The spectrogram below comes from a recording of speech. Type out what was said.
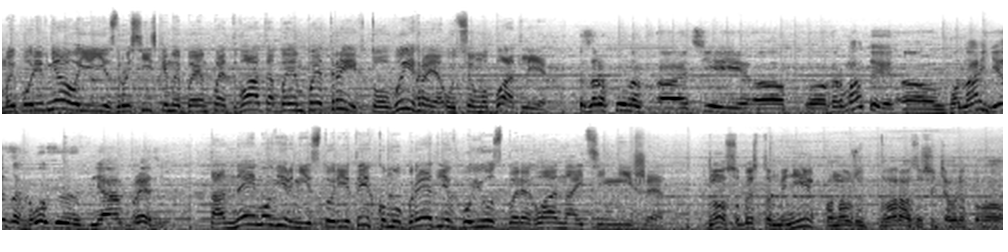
Ми порівняли її з російськими БМП-2 та БМП-3. Хто виграє у цьому батлі? За рахунок а, цієї а, а, гармати а, вона є загрозою для Бредлі. Та неймовірні історії тих, кому Бредлі в бою зберегла найцінніше. Ну, особисто мені вона вже два рази життя врятувала.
